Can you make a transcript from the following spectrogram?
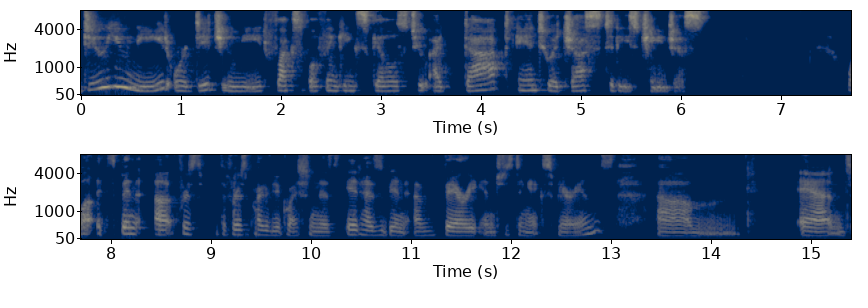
do you need or did you need flexible thinking skills to adapt and to adjust to these changes? Well, it's been uh, first. The first part of your question is it has been a very interesting experience. Um, and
